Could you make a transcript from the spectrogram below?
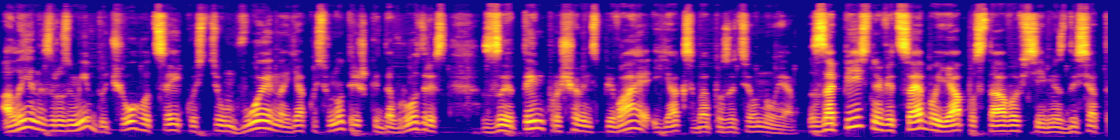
Але я не зрозумів, до чого цей костюм воїна якось воно трішки йде в розріз з тим, про що він співає і як себе позиціонує. За пісню від себе я поставив 7 із 10.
